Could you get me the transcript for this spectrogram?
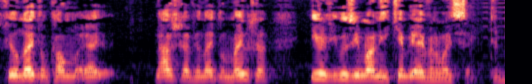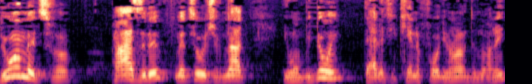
Feel neitel, kol nafshcha, feel neitel, meincha. Even if you lose your money, you can't be even to say. To do a mitzvah, positive mitzvah, which if not, you won't be doing, that if you can't afford, you don't have the money,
